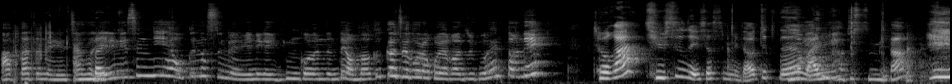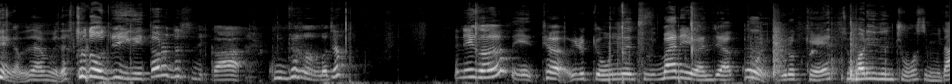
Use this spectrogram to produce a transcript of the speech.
아까 전에 안 예전에 봤- 예린이 승리하고 끝났으면 예린이가 이긴 거였는데 엄마가 끝까지 해보라고 해가지고 했더니 저가 질 수도 있었습니다 어쨌든 엄마 완 많이 봐줬습니다. 감사합니다. 저도 어제 이게 떨어졌으니까 공평한 거죠? 그리고 예, 저 이렇게 오늘 두 마리 완주했고 이렇게 두 마리는 죽었습니다.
